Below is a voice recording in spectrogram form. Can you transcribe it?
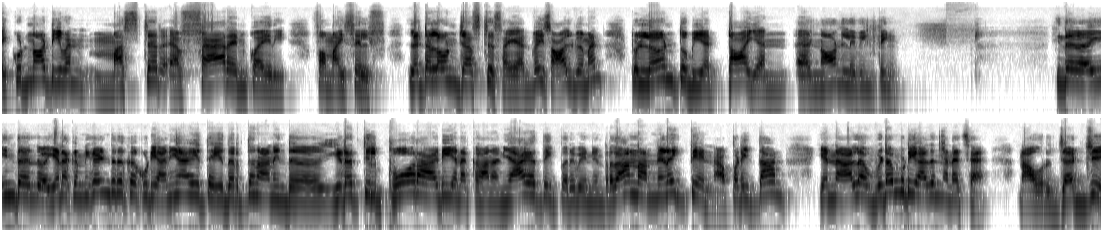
I could not even muster a fair enquiry for myself let alone justice I advise all women to learn to be a toy and non living thing. இந்த இந்த எனக்கு நிகழ்ந்திருக்கக்கூடிய அநியாயத்தை எதிர்த்து நான் இந்த இடத்தில் போராடி எனக்கான நியாயத்தை பெறுவேன் என்றுதான் நான் நினைத்தேன். அப்படித்தான் என்னால் விட முடியாதுன்னு நினச்சேன். நான் ஒரு ஜட்ஜு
